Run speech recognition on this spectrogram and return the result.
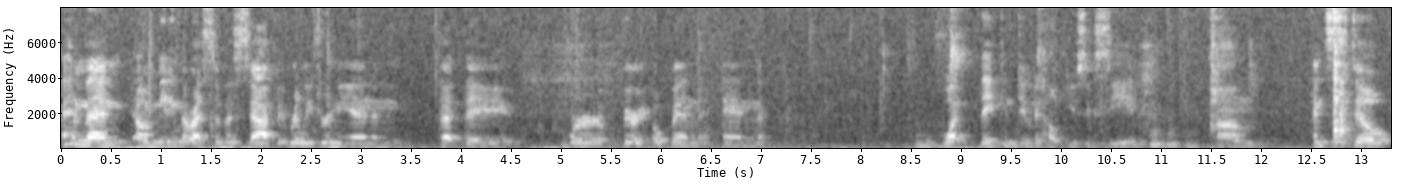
And then um, meeting the rest of the staff, it really drew me in, and that they were very open in what they can do to help you succeed Mhm. um, and still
